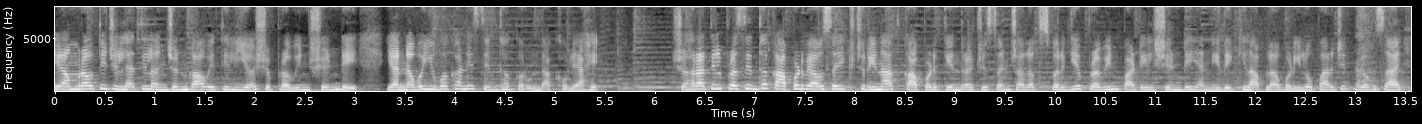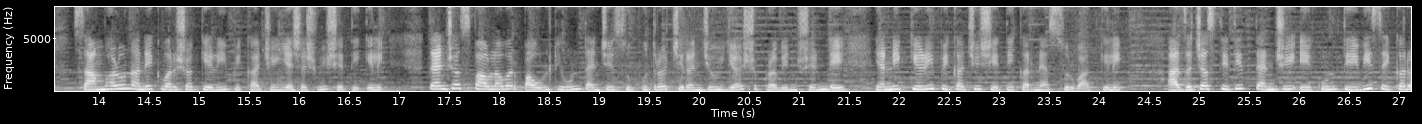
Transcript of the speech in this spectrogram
हे अमरावती जिल्ह्यातील अंजनगाव येथील यश प्रवीण शेंडे या नवयुवकाने सिद्ध करून दाखवले आहे. शहरातील प्रसिद्ध कापड व्यावसायिक श्रीनाथ कापड केंद्राचे संचालक स्वर्गीय प्रवीण पाटील शेंडे यांनी देखील आपला वडिलोपार्जित व्यवसाय सांभाळून अनेक वर्ष केळी पिकाची यशस्वी शेती केली. त्यांच्याच पावलावर पाऊल ठेवून त्यांचे सुपुत्र चिरंजीव यश प्रवीण शेंडे यांनी केळी पिकाची शेती करण्यास सुरुवात केली. आजच्या स्थितीत त्यांची एकूण तेवीस एकर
